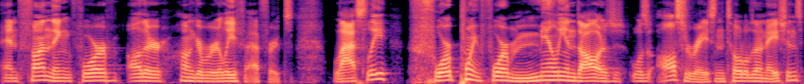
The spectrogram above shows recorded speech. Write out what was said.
and funding for other hunger relief efforts. Lastly, $4.4 million was also raised in total donations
